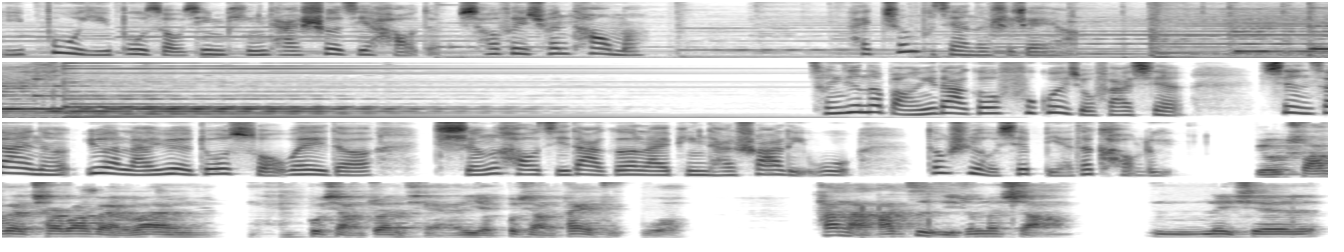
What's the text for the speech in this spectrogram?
一步一步走进平台设计好的消费圈套吗？还真不见得是这样。曾经的榜一大哥富贵就发现，现在呢，越来越多所谓的神豪级大哥来平台刷礼物，都是有些别的考虑。比如刷个千八百万，不想赚钱，也不想带主播，他哪怕自己这么想，嗯，那些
